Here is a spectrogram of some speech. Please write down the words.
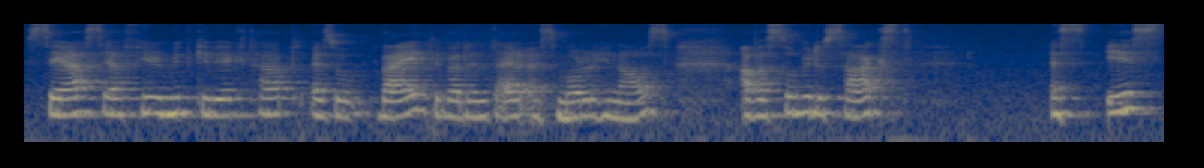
sehr, sehr viel mitgewirkt habe, also weit über den Teil als Model hinaus. Aber so wie du sagst, es ist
